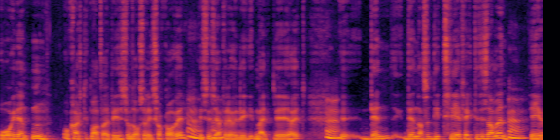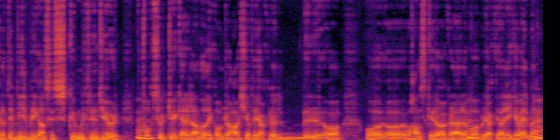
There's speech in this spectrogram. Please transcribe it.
og renten, og kanskje litt matvarepriser som du også er litt sjokka over, mm, det syns jeg for øvrig ligger merkelig høyt, mm. den, den, altså de tre effektene til sammen mm. det gjør at det vil bli ganske skummelt rundt jul. Men folk sulter jo ikke her i landet, og de kommer til å ha kjøpe jakker og, og, og, og hansker og klær og boblejakker allikevel. Men,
